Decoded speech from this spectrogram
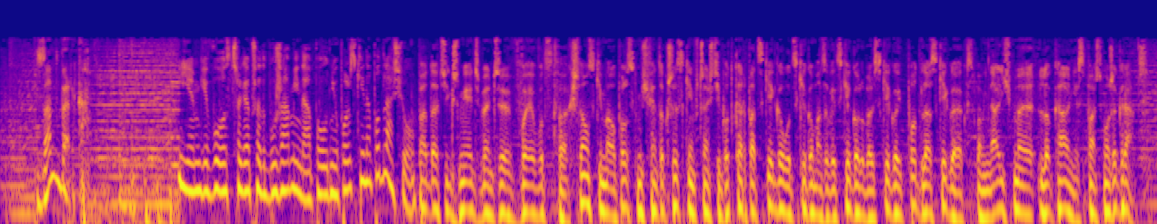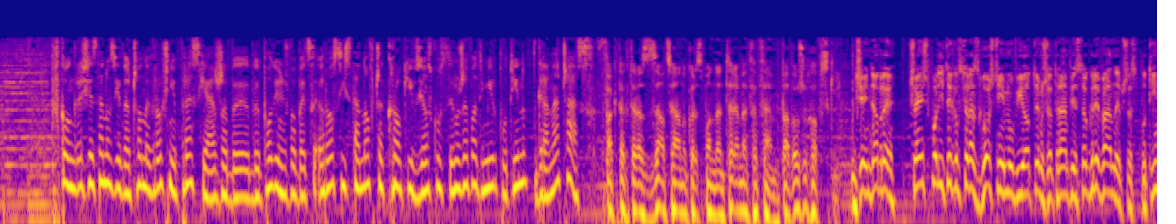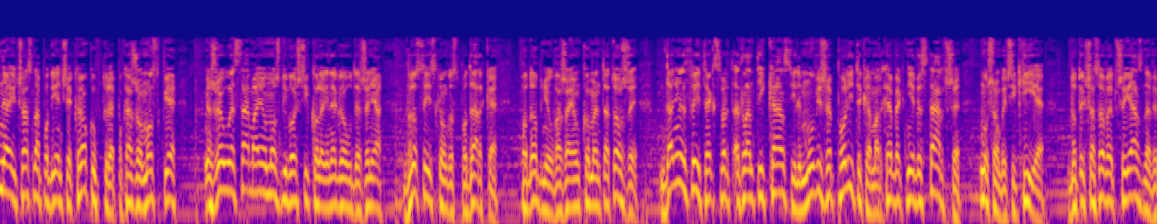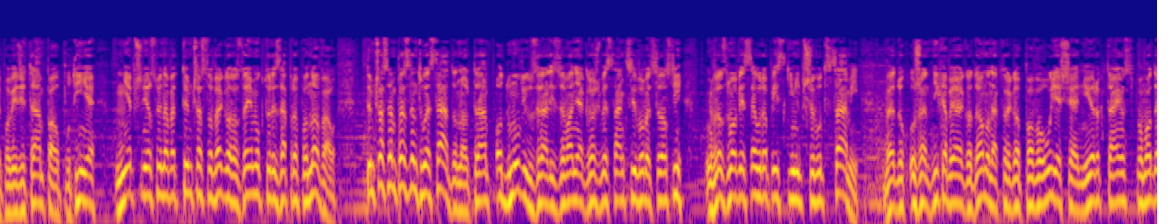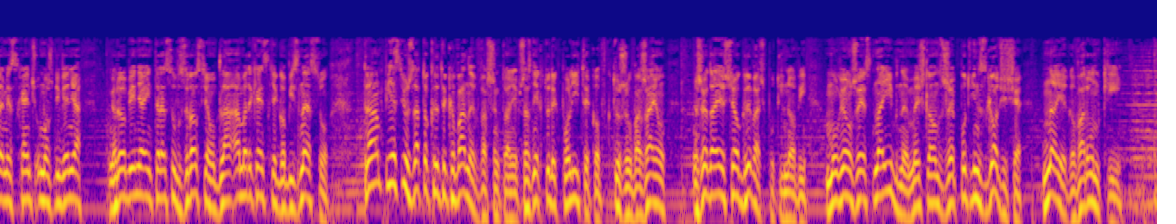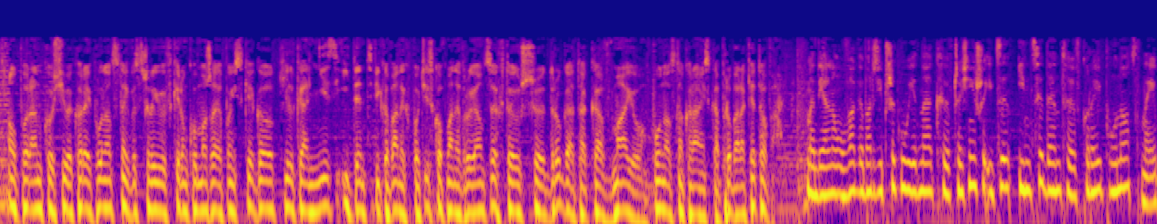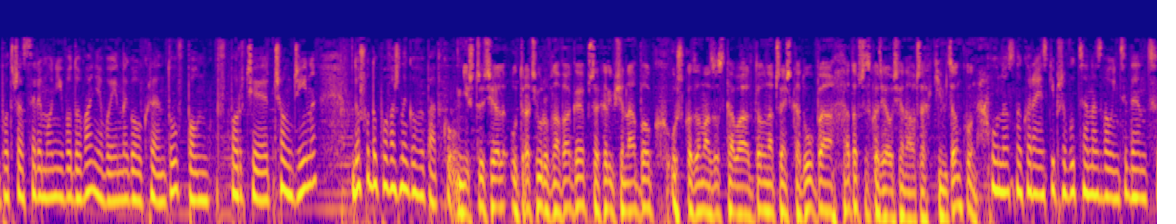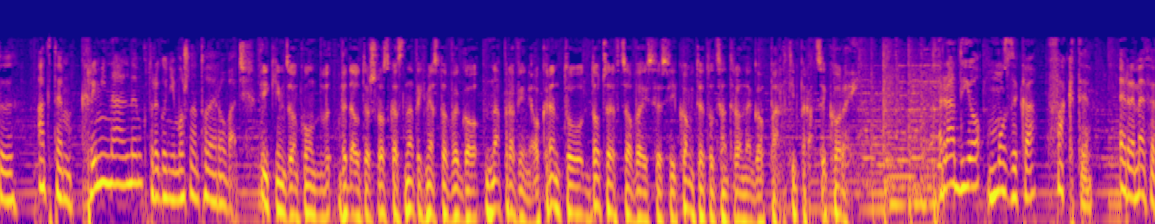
Zandberga. IMGW ostrzega przed burzami na południu Polski i na Podlasiu. Padać i grzmieć będzie w województwach śląskim, małopolskim, świętokrzyskim, w części podkarpackiego, łódzkiego, mazowieckiego, lubelskiego i podlaskiego. Jak wspominaliśmy, lokalnie spać może grad. W Kongresie Stanów Zjednoczonych rośnie presja, żeby by podjąć wobec Rosji stanowcze kroki w związku z tym, że Władimir Putin gra na czas. W faktach teraz za oceanu korespondent RMFFM Paweł Żuchowski. Dzień dobry. Część polityków coraz głośniej mówi o tym, że Trump jest ogrywany przez Putina i czas na podjęcie kroków, które pokażą Moskwie, że USA mają możliwości kolejnego uderzenia w rosyjską gospodarkę. Podobnie uważają komentatorzy. Daniel Fried, ekspert Atlantic Council, mówi, że polityka marchewek nie wystarczy. Muszą być i kije. Dotychczasowe przyjazne wypowiedzi Trumpa o Putinie nie przyniosły nawet tymczasowego rozejmu, który zaproponował. Tymczasem prezydent USA Donald Trump odmówił zrealizowania groźby sankcji wobec Rosji w rozmowie z europejskimi przywódcami. Według urzędnika Białego Domu, na którego powołuje się New York Times, powodem jest chęć umożliwienia robienia interesów z Rosją dla amerykańskiego biznesu. Trump jest już za to krytykowany w Waszyngtonie przez niektórych polityków, którzy uważają, że daje się ogrywać Putinowi. Mówią, że jest naiwny, myśląc, że Putin zgodzi się na jego warunki. O poranku siły Korei Północnej wystrzeliły w kierunku Morza Japońskiego kilka niezidentyfikowanych pocisków manewrujących. To już druga taka w maju północno-koreańska próba rakietowa. Medialną uwagę bardziej przykuł jednak wcześniejszy incy- incydent w Korei Północnej. Podczas ceremonii wodowania wojennego okrętu w, po- w porcie Chongjin doszło do poważnego wypadku. Niszczyciel utracił równowagę, przechylił się na bok, uszkodzona została dolna część kadłuba, a to wszystko działo się na oczach Kim Jong-una. Północno-koreański przywódca nazwał incydent y, aktem kryminalnym, którego nie można tolerować. I Kim Wydał też rozkaz natychmiastowego naprawienia okrętu do czerwcowej sesji Komitetu Centralnego Partii Pracy Korei. Radio, muzyka, fakty. RMF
